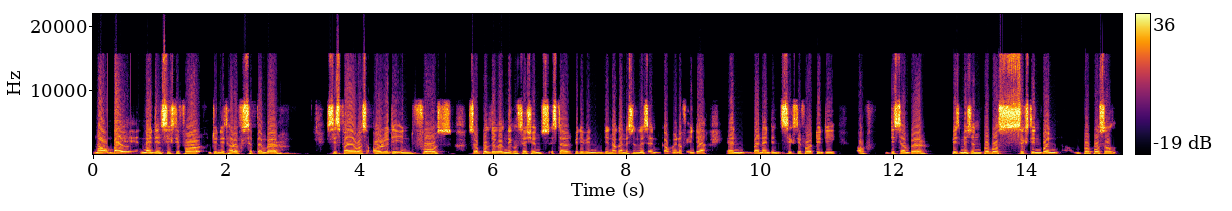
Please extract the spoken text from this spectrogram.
Now, by 1964, 23rd of September, ceasefire was already in force, so political negotiations started between the Naga nationalists and government of India. And by 1964, 20 of December, peace mission proposed 16-point proposal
